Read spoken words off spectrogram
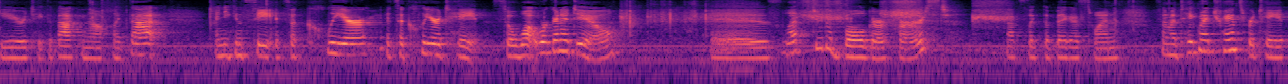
here, take the backing off like that and you can see it's a clear, it's a clear tape. So what we're gonna do is, let's do the Bulgur first. That's like the biggest one. So I'm gonna take my transfer tape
